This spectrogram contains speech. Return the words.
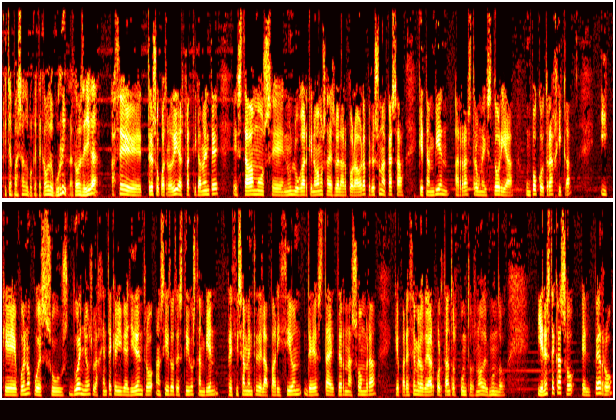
¿Qué te ha pasado? Porque te acaba de ocurrir, acabas de llegar. Hace tres o cuatro días prácticamente estábamos en un lugar que no vamos a desvelar por ahora, pero es una casa que también arrastra una historia un poco trágica y que, bueno, pues sus dueños, la gente que vive allí dentro, han sido testigos también precisamente de la aparición de esta eterna sombra que parece merodear por tantos puntos ¿no? del mundo. Y en este caso, el perro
